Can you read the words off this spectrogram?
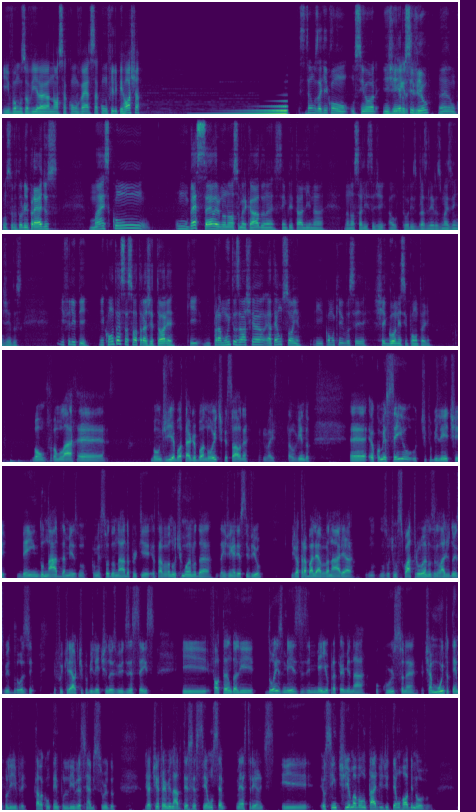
E vamos ouvir a nossa conversa com o Felipe Rocha. Estamos aqui com o senhor engenheiro, engenheiro civil, civil. Né, um construtor de prédios, mas com um best-seller no nosso mercado, né? Sempre está ali na, na nossa lista de autores brasileiros mais vendidos. E Felipe, me conta essa sua trajetória, que para muitos eu acho que é até um sonho. E como que você chegou nesse ponto aí? Bom, vamos lá. É... Bom dia, boa tarde ou boa noite, pessoal, né? Vai estar tá ouvindo. É, eu comecei o, o, tipo bilhete bem do nada mesmo. Começou do nada porque eu estava no último ano da, da engenharia civil, já trabalhava na área nos últimos quatro anos, lá de 2012. Eu fui criar o tipo bilhete em 2016 e faltando ali dois meses e meio para terminar o curso, né? Eu tinha muito tempo livre, estava com tempo livre assim absurdo já tinha terminado o TCC um semestre antes e eu sentia uma vontade de ter um hobby novo.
